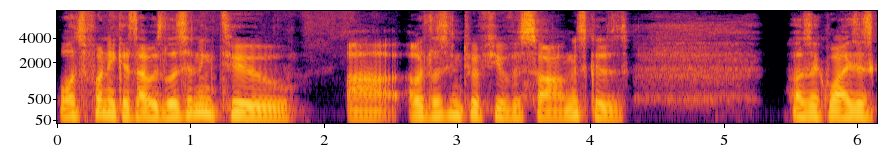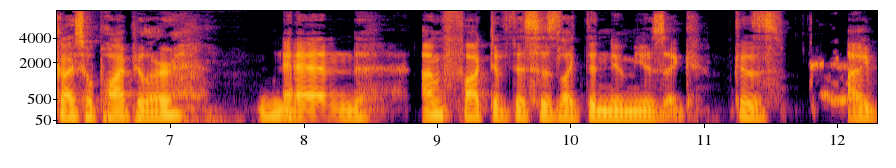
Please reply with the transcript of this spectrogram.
Well, it's funny because I was listening to uh, I was listening to a few of his songs because I was like, why is this guy so popular? Mm-hmm. And I'm fucked if this is like the new music because I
